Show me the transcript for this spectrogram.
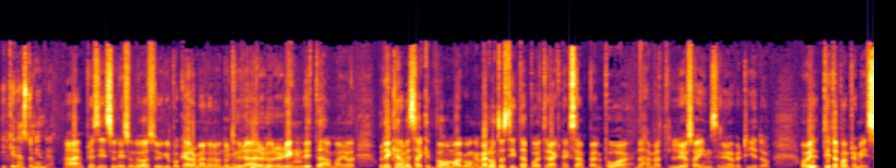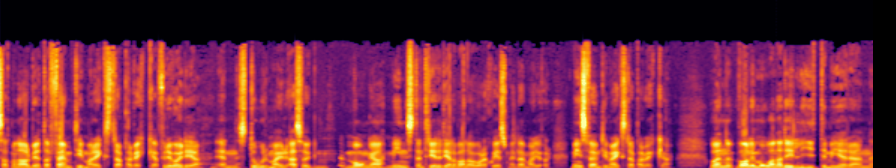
icke desto mindre. Nej, precis. Och ni som då har sugit på karamellen och undrat hur är det då? Är det rimligt det här man gör? Och det kan väl säkert vara många gånger. Men låt oss titta på ett räkneexempel på det här med att lösa in sin övertid. Då. Om vi tittar på en premiss att man arbetar fem timmar extra per vecka. För det var ju det en stor majoritet, alltså många, minst en tredjedel av alla våra chefsmedlemmar gör. Minst fem timmar extra per vecka. Och en vanlig månad är lite mer än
